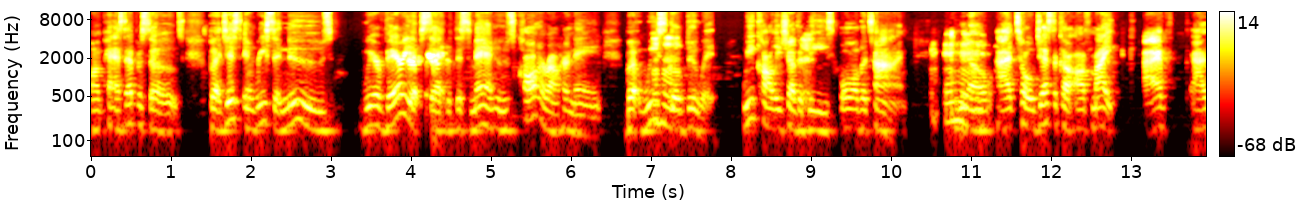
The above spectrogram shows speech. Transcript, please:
on past episodes, but just in recent news, we're very upset with this man who's called her out her name, but we Mhm. still do it. We call each other bees all the time. Mhm. You know, I told Jessica off mic, I I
